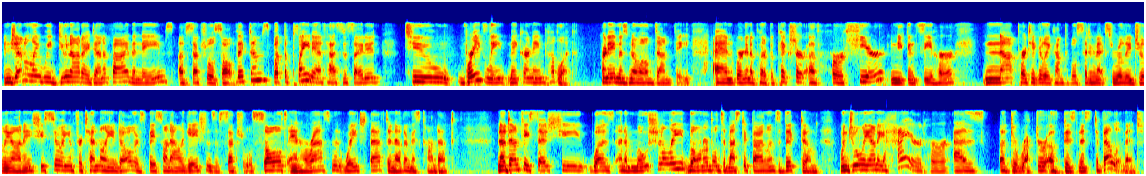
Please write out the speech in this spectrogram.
And generally, we do not identify the names of sexual assault victims, but the plaintiff has decided to bravely make her name public. Her name is Noelle Dunphy, and we're gonna put up a picture of her here, and you can see her not particularly comfortable sitting next to Rudy Giuliani. She's suing him for $10 million based on allegations of sexual assault and harassment, wage theft, and other misconduct. Now, Dunphy says she was an emotionally vulnerable domestic violence victim when Giuliani hired her as a director of business development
